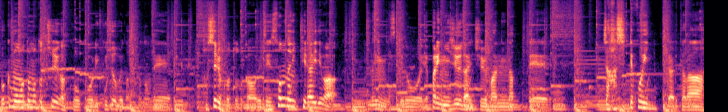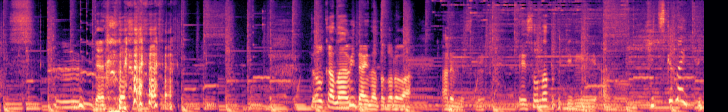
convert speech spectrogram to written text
僕ももともと中学高校陸上部だったので走ることとかは別にそんなに嫌いではないんですけどやっぱり20代中盤になってじゃあ走ってこいって言われたらうーんみたいな。どうかなみたいなところはあるんですね。でそうなった時にあのきつくないって言っ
